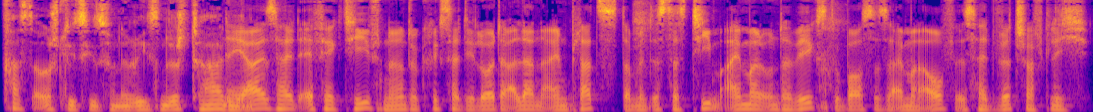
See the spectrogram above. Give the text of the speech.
fast ausschließlich so eine riesen Stadien. Naja, ist halt effektiv, ne? Du kriegst halt die Leute alle an einen Platz, damit ist das Team einmal unterwegs, du baust es einmal auf, ist halt wirtschaftlich,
